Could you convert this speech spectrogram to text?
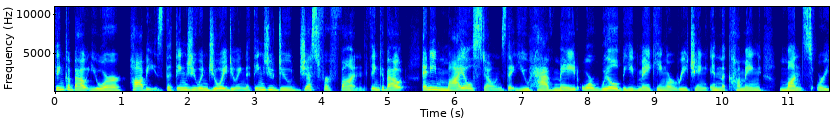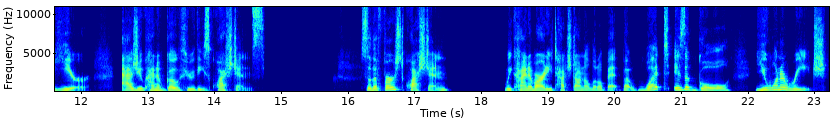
Think about your hobbies, the things you enjoy doing, the things you do just for fun. Think about any milestones that you have made or will be making or reaching in the coming months or year as you kind of go through these questions. So, the first question we kind of already touched on a little bit, but what is a goal you want to reach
